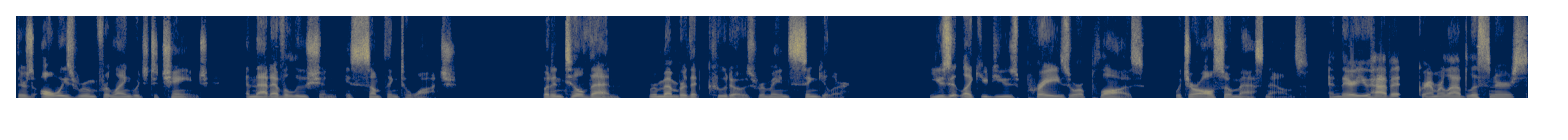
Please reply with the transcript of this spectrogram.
There's always room for language to change, and that evolution is something to watch. But until then, remember that kudos remains singular. Use it like you'd use praise or applause, which are also mass nouns. And there you have it, Grammar Lab listeners.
